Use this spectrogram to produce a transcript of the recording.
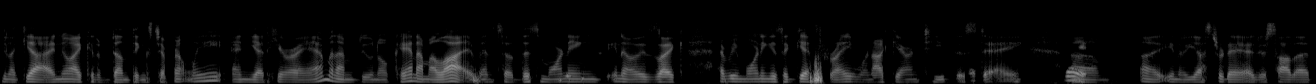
being like, yeah, I know I could have done things differently, and yet here I am, and I'm doing okay, and I'm alive. And so this morning, you know, is like every morning is a gift, right? We're not guaranteed this day. Right. Um, uh, you know, yesterday I just saw that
